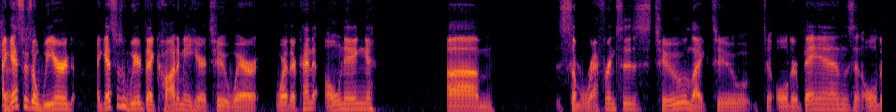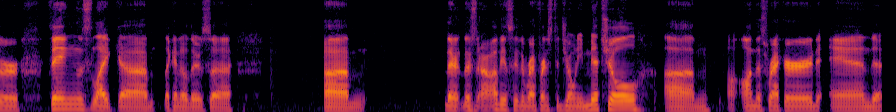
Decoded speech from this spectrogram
I guess there's a weird I guess there's a weird dichotomy here too where where they're kind of owning um some references too like to to older bands and older things like um like I know there's uh um there there's obviously the reference to Joni Mitchell um on this record and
